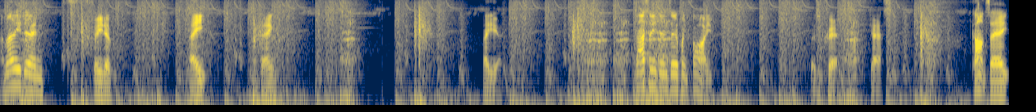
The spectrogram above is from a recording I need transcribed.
I'm only doing 3 to 8, I think. There you go. That's only doing 0.5. But it's a crit, I guess. Can't see.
